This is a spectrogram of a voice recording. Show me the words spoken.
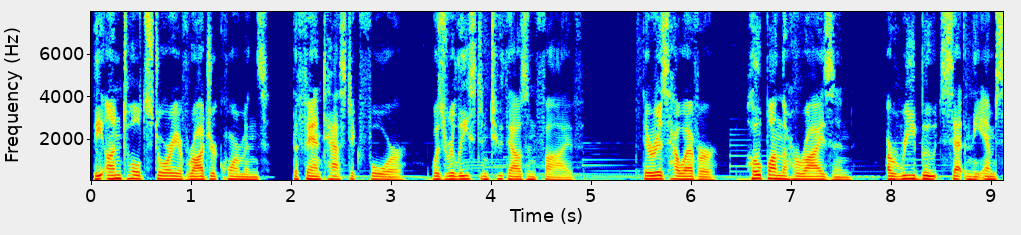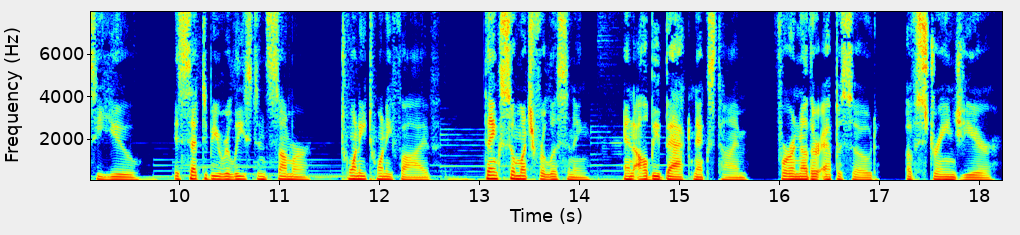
the untold story of Roger Corman's The Fantastic Four, was released in 2005. There is, however, hope on the horizon. A reboot set in the MCU is set to be released in summer 2025. Thanks so much for listening, and I'll be back next time for another episode of Strange Year.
